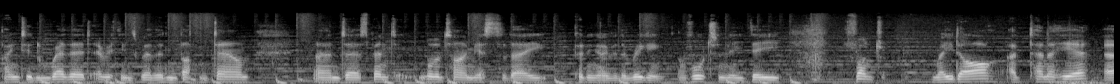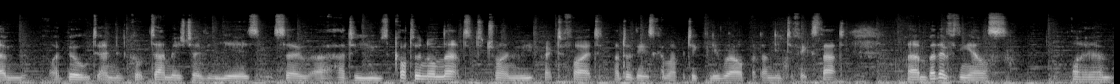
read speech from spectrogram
painted and weathered, everything's weathered and buttoned down and uh, spent a lot of time yesterday putting over the rigging. Unfortunately the front radar antenna here um, I built and it got damaged over the years so I had to use cotton on that to try and rectify it. I don't think it's come out particularly well but I need to fix that. Um, but everything else I am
